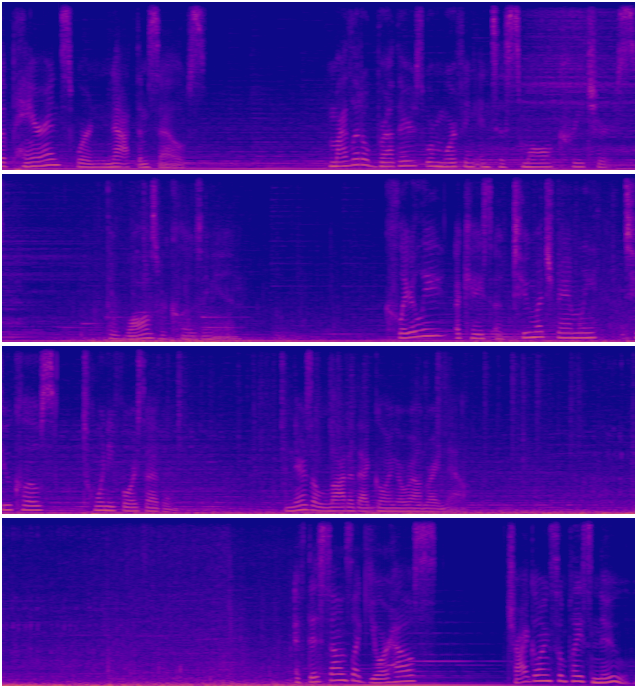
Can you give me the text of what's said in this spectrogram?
The parents were not themselves. my little brothers were morphing into small creatures. The walls were closing in. Clearly, a case of too much family, too close, 24 7. And there's a lot of that going around right now. If this sounds like your house, try going someplace new.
